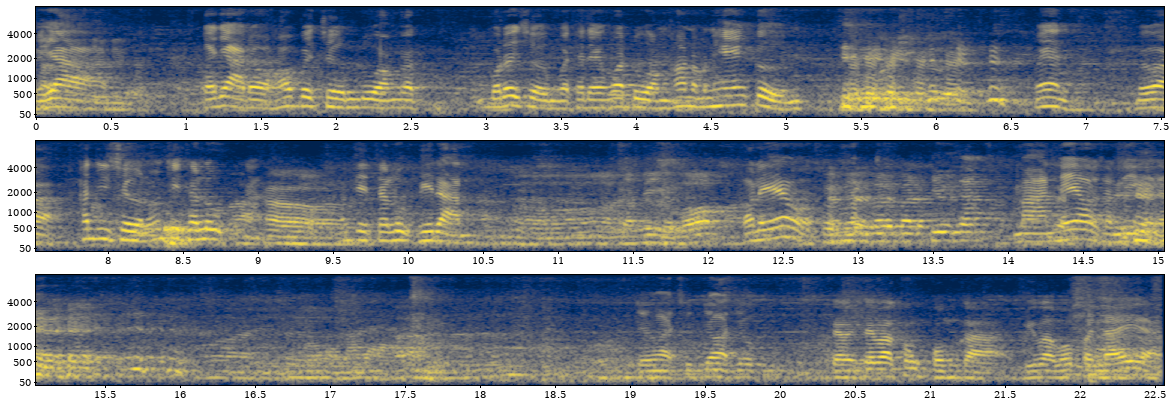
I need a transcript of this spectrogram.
ก็ย่าก็ย่าดอกเขาไปเชิมดวงกับบ่ได้เชิมก็แสดงว่าดวงเขาน่ะมันแห้งเกินแม่นแปลว่าขั้นที่เชิญมันสิทะลุนะเออ มันสิทะลุเพดานอ๋อ จำนี่กับว่าพอแล้วเป็นเป็นบัตรคิวซะมาแล้วสำนีเลยเดี๋ยวว่าชุดยอดยกแต่แต่ว่าของผมก็ถือว่าบ่ปานใดอะ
